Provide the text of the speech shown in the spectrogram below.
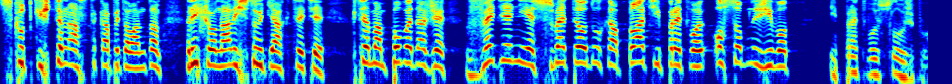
Skutky 14. kapitola, tam rýchlo nalistujte, ak chcete. Chcem vám povedať, že vedenie Svetého Ducha platí pre tvoj osobný život i pre tvoju službu.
